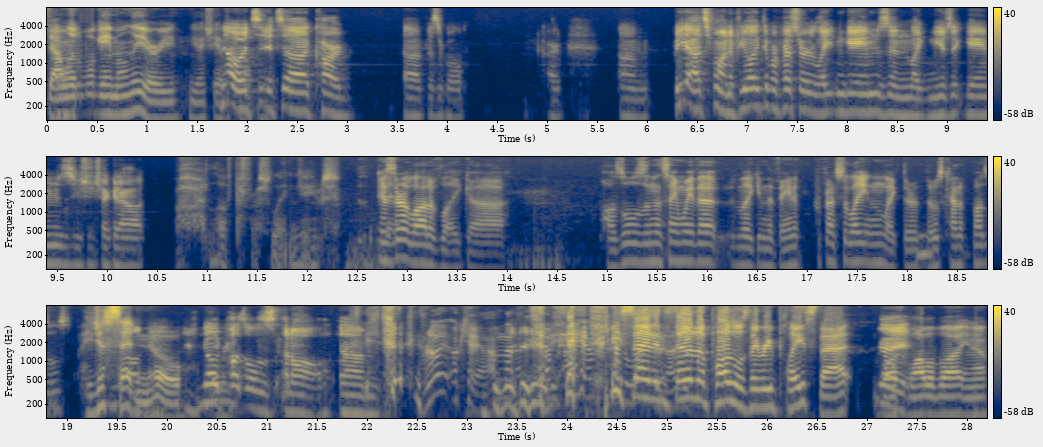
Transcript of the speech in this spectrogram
downloadable game only, or you, you actually have? a No, it's it's a card, uh, physical card. Um, but yeah, it's fun. If you like the Professor Layton games and like music games, you should check it out. Oh, I love Professor Layton games. Is there a lot of like uh puzzles in the same way that, like in the vein of Professor Layton, like they're those kind of puzzles? He just said no. There's no puzzles at all. Um, Really? Okay, I'm not. I'm, I he said listen. instead of the puzzles, they replaced that. Blah, Right. blah blah blah. You know.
